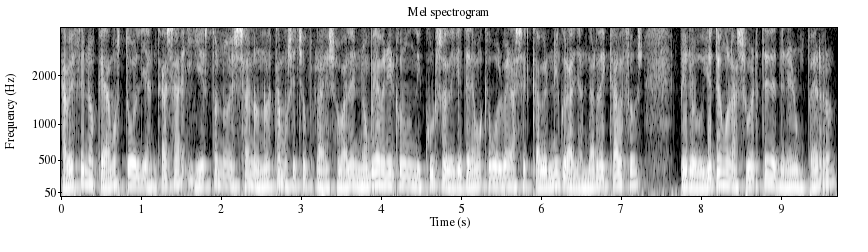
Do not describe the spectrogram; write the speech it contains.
A veces nos quedamos todo el día en casa y esto no es sano, no estamos hechos para eso, ¿vale? No voy a venir con un discurso de que tenemos que volver a ser cavernícolas y andar descalzos, pero yo tengo la suerte de tener un perro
